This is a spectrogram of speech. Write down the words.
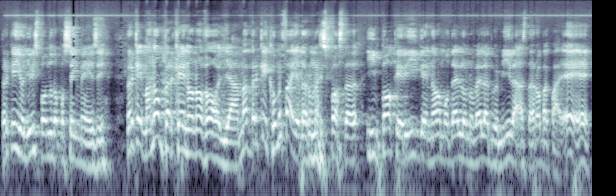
perché io gli rispondo dopo sei mesi. Perché? Ma non perché non ho voglia, ma perché come fai a dare una risposta in poche righe, no? Modello novella 2000 a sta roba qua? Eh, eh.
